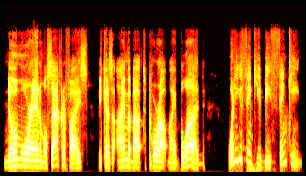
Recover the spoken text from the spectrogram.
no more animal sacrifice because I'm about to pour out my blood, what do you think you'd be thinking?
